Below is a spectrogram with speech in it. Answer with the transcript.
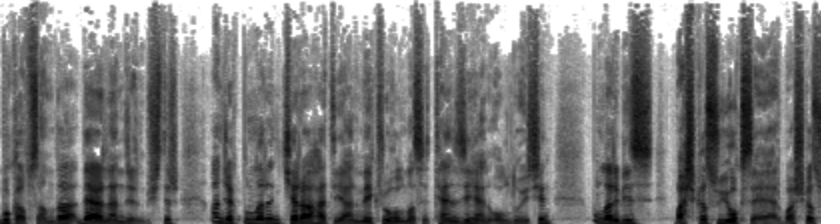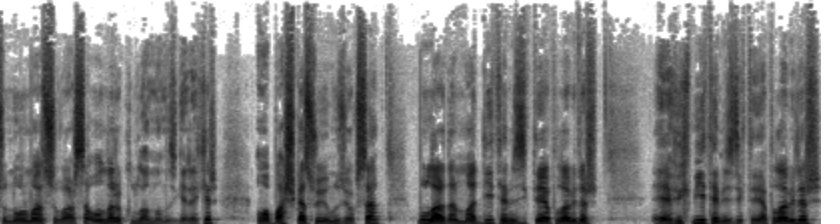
bu kapsamda değerlendirilmiştir. Ancak bunların kerahati yani mekruh olması tenzihen olduğu için bunları biz başka su yoksa eğer başka su normal su varsa onları kullanmamız gerekir. Ama başka suyumuz yoksa bunlardan maddi temizlikte yapılabilir, e, hükmü temizlikte yapılabilir.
